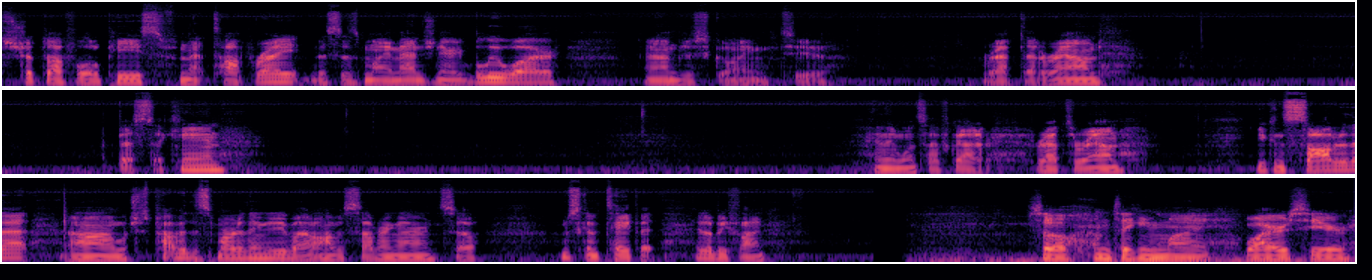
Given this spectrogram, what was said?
stripped off a little piece from that top right. This is my imaginary blue wire, and I'm just going to wrap that around best I can. And then once I've got it wrapped around, you can solder that, uh, which is probably the smarter thing to do, but I don't have a soldering iron, so I'm just gonna tape it. It'll be fine. So I'm taking my wires here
